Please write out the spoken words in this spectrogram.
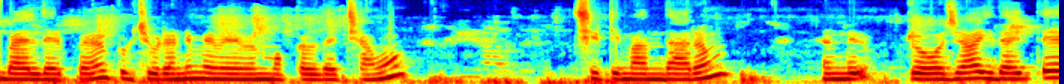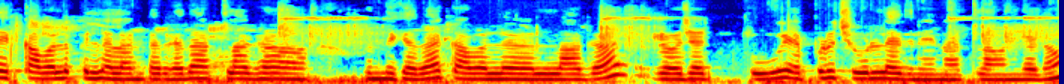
బయలుదేరిపోయాము ఇప్పుడు చూడండి మేము ఏమేమి మొక్కలు తెచ్చాము. చిటి మందారం అండ్ రోజా. ఇదైతే కవల పిల్లలు అంటారు కదా అట్లాగా ఉంది కదా కవలలాగా రోజా పువ్వు ఎప్పుడు చూడలేదు నేను అట్లా ఉండడం.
